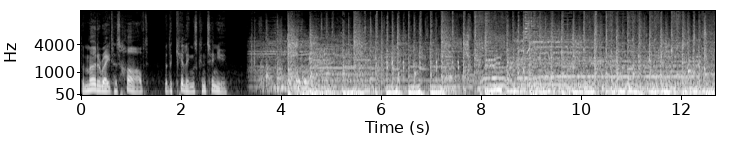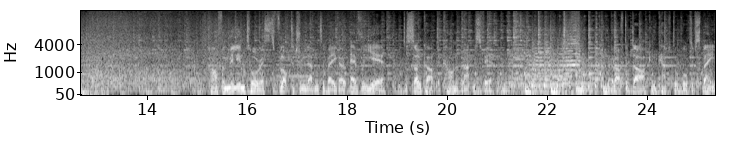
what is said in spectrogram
the murder rate has halved, but the killings continue. A million tourists flock to Trinidad and Tobago every year to soak up the carnival atmosphere. But after dark in the capital port of Spain,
